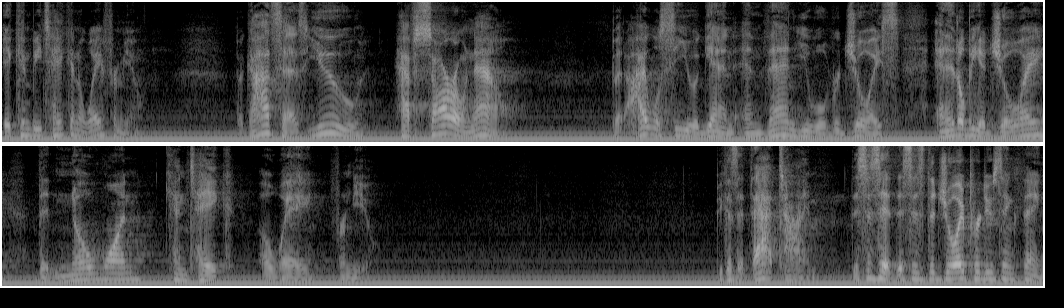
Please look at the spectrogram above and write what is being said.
it can be taken away from you. But God says, You have sorrow now, but I will see you again, and then you will rejoice, and it'll be a joy that no one can take away from you. Because at that time, this is it, this is the joy producing thing.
